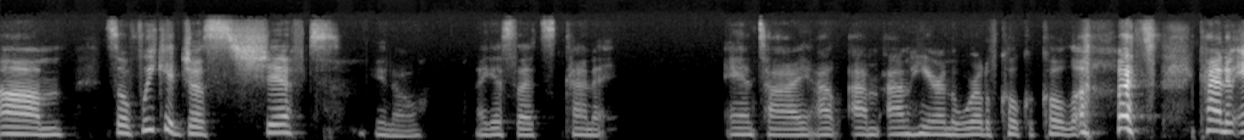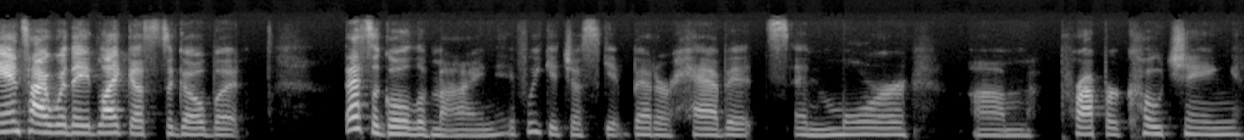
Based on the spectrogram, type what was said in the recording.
Um, so if we could just shift, you know, I guess that's kind of anti. I, I'm I'm here in the world of Coca Cola. it's kind of anti where they'd like us to go, but that's a goal of mine. If we could just get better habits and more um, proper coaching,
